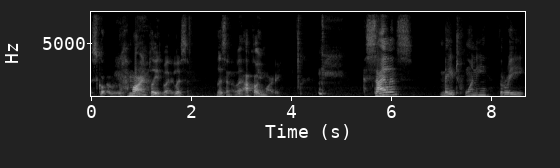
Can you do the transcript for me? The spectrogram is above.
Scor- Martin, please, buddy, listen, listen. I'll call you Marty. Silence made twenty three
